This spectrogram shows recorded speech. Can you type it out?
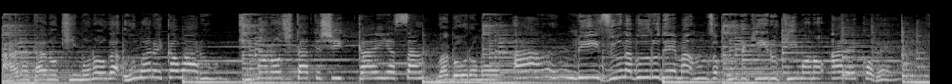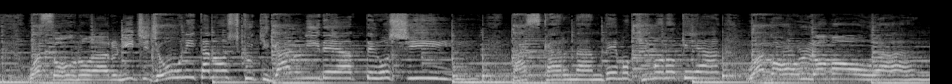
あなたの着物が生まれ変わる着物仕立て疾患屋さん和衣あんリーズナブルで満足できる着物あれこれ和装のある日常に楽しく気軽に出会ってほしい助かるなんでも着物ケア和衣あん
